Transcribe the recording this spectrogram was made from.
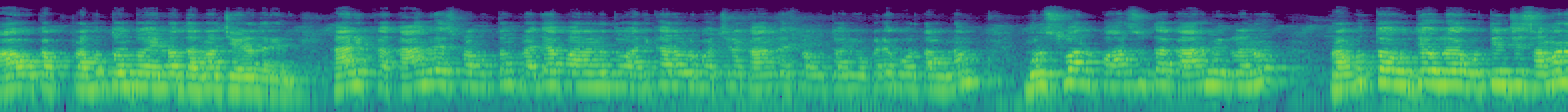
ఆ ఒక ప్రభుత్వంతో ఎన్నో ధర్నాలు చేయడం జరిగింది. కానీ కాంగ్రెస్ ప్రభుత్వం ప్రజాపాలనతో అధికారంలోకి వచ్చిన కాంగ్రెస్ ప్రభుత్వాన్ని ఒకటే కోరుతా ఉన్నాం. మున్సిపల్ పారిశుద్ధ కార్మికులను ప్రభుత్వ ఉద్యోగులుగా గుర్తించి సమాన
